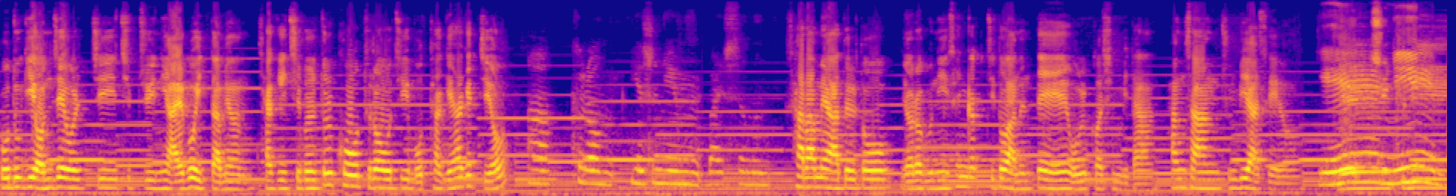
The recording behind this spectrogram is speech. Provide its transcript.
도둑이 언제 올지 집주인이 알고 있다면 자기 집을 뚫고 들어오지 못하게 하겠지요? 아, 그럼 예수님 말씀은 사람의 아들도 여러분이 생각지도 않은 때에 올 것입니다. 항상 준비하세요. 예, 주님. 주님.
